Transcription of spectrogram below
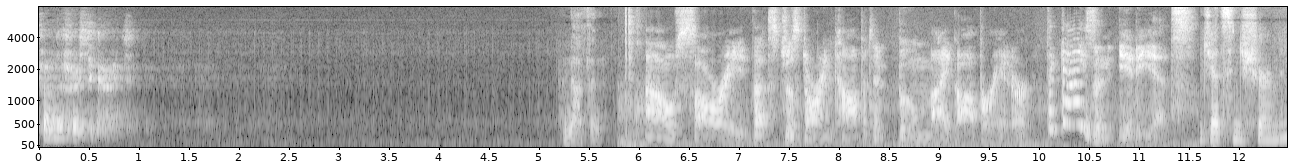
From the first occurrence. Nothing. Oh, sorry. That's just our incompetent boom mic operator. The guy's an idiot. Jetson Sherman,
